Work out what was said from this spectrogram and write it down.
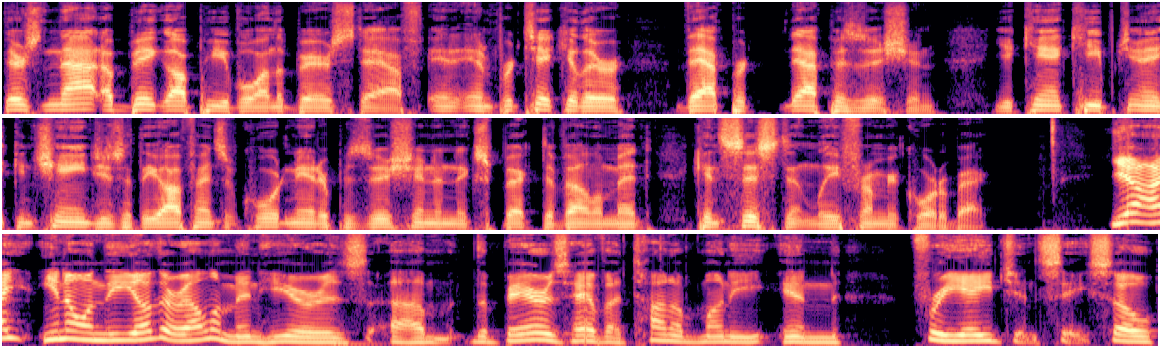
there's not a big upheaval on the Bears staff, in, in particular that that position. You can't keep making changes at the offensive coordinator position and expect development consistently from your quarterback. Yeah, I, you know, and the other element here is um, the Bears have a ton of money in free agency. So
